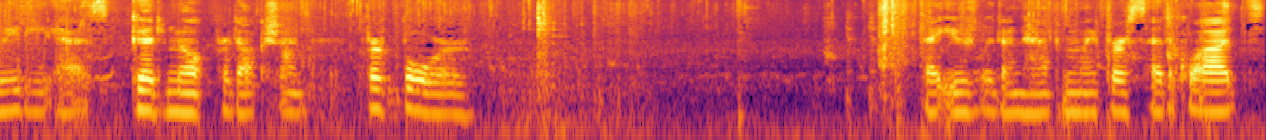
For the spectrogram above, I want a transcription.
Sweetie has good milk production for four. That usually doesn't happen my first set of quads.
